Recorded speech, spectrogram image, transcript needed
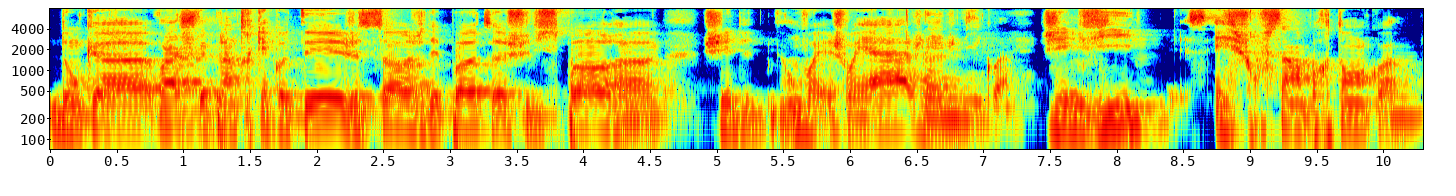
donc euh, voilà je fais plein de trucs à côté je sors j'ai des potes je fais du sport euh, mm. j'ai on voyage je voyage j'ai une vie quoi j'ai une vie et je trouve ça important quoi mm.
